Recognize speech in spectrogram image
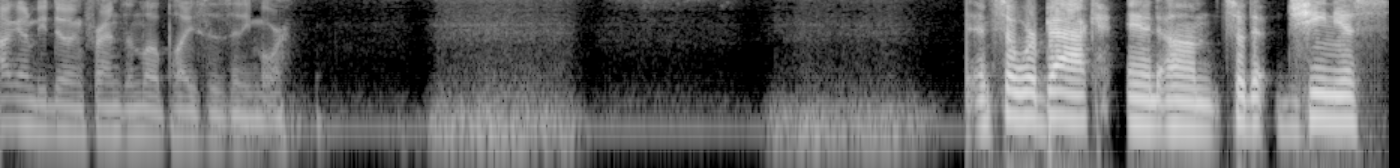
Not going to be doing friends in low places anymore. And so we're back, and um, so the genius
